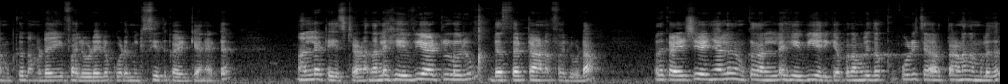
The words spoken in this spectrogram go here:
നമുക്ക് നമ്മുടെ ഈ ഫലൂഡയുടെ കൂടെ മിക്സ് ചെയ്ത് കഴിക്കാനായിട്ട് നല്ല ടേസ്റ്റാണ്. നല്ല ഹെവി ആയിട്ടുള്ളൊരു ഡെസേർട്ടാണ് ഫലൂഡ. അത് കഴിച്ചു കഴിഞ്ഞാൽ നമുക്ക് നല്ല ഹെവി ആയിരിക്കും. അപ്പോൾ നമ്മൾ ഇതൊക്കെ കൂടി ചേർത്താണ് നമ്മളിത്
